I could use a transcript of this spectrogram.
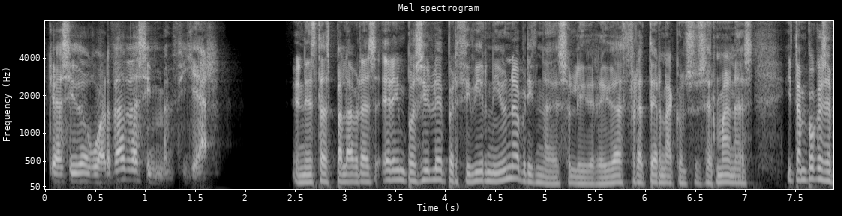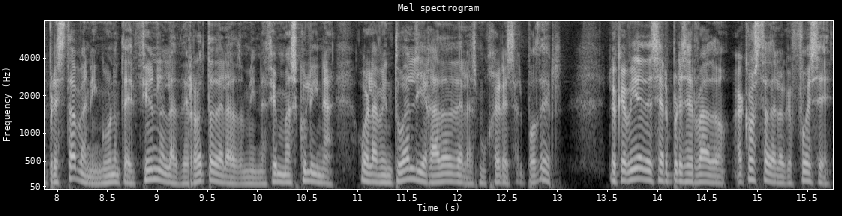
que ha sido guardada sin mancillar. En estas palabras era imposible percibir ni una brizna de solidaridad fraterna con sus hermanas, y tampoco se prestaba ninguna atención a la derrota de la dominación masculina o a la eventual llegada de las mujeres al poder. Lo que había de ser preservado, a costa de lo que fuese,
